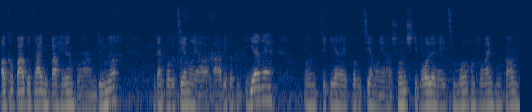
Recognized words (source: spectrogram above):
Ackerbau betreiben, ich brauche irgendwo einen Dünger und dann produzieren wir ja auch wieder die Tiere und die Tiere produzieren wir ja auch sonst, die Wolle, die ich zum Molchen verwenden kann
